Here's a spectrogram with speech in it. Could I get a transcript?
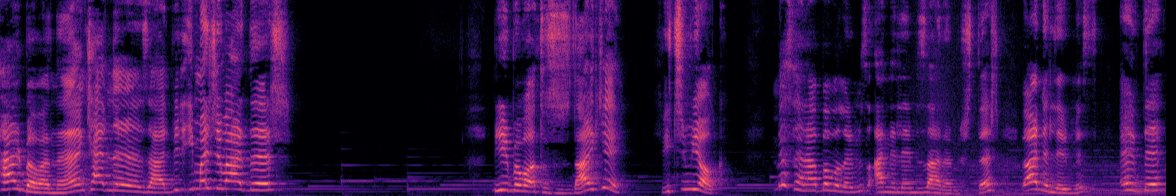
Her babanın kendine özel bir imajı vardır. Bir baba atasözü der ki, hiç mi yok? Mesela babalarımız annelerimizi aramıştır ve annelerimiz evde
